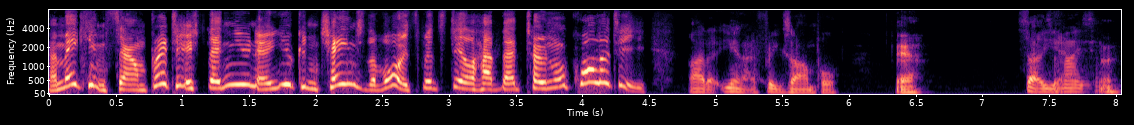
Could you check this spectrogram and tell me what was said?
and make him sound British, then you know you can change the voice but still have that tonal quality. I don't, you know, for example. Yeah. So It's yeah, amazing.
